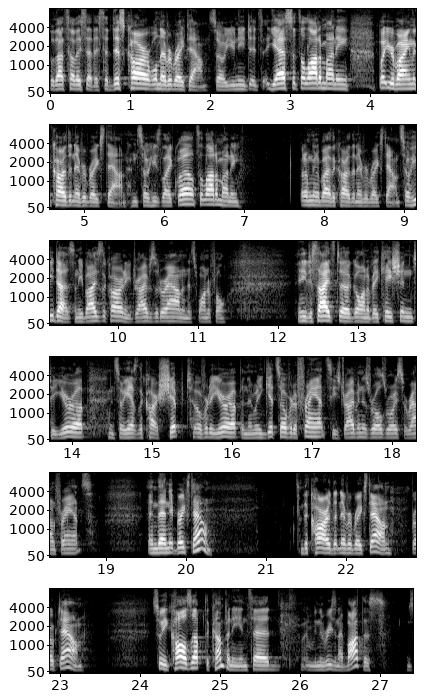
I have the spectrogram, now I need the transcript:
So that's how they said. They said this car will never break down. So you need to, it's, yes, it's a lot of money, but you're buying the car that never breaks down. And so he's like, well, it's a lot of money, but I'm going to buy the car that never breaks down. So he does, and he buys the car and he drives it around, and it's wonderful. And he decides to go on a vacation to Europe, and so he has the car shipped over to Europe. And then when he gets over to France, he's driving his Rolls Royce around France, and then it breaks down. The car that never breaks down broke down. So he calls up the company and said, I mean, the reason I bought this is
